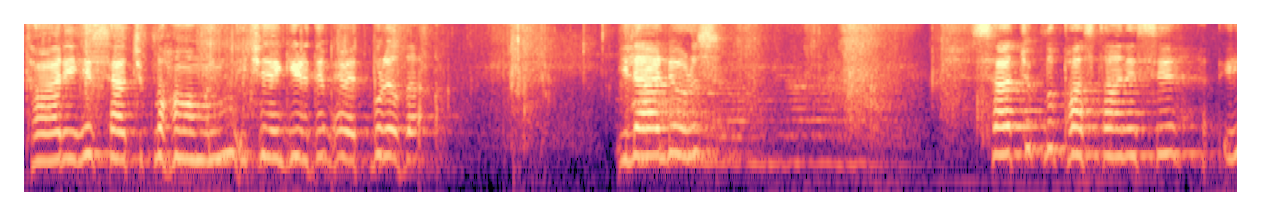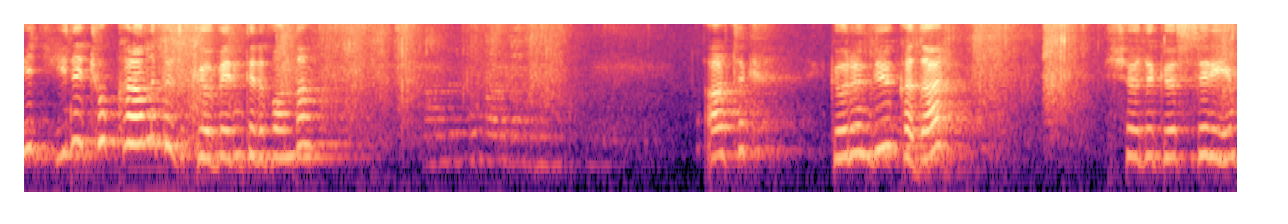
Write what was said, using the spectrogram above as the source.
Tarihi Selçuklu hamamının içine girdim. Evet burada ilerliyoruz. Selçuklu pastanesi. Hiç, yine çok karanlık gözüküyor benim telefonda. Artık göründüğü kadar şöyle göstereyim.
